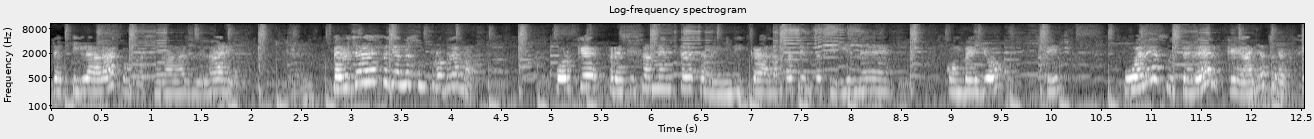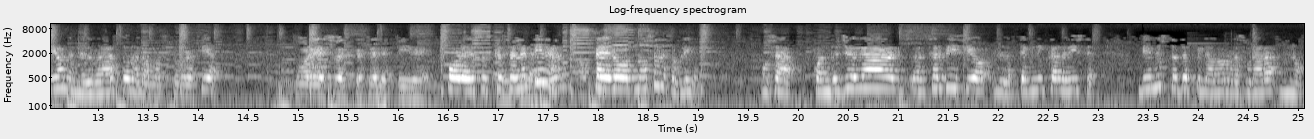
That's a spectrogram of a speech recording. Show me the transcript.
depiladas o rasuradas del área. Pero ya eso ya no es un problema, porque precisamente se le indica a la paciente si viene con vello, ¿sí? Puede suceder que haya tracción en el brazo de la mastografía. Por eso es que se le pide. Por eso es que se le pide, pero no se les obliga. O sea, cuando llega al, al servicio, la técnica le dice, ¿viene usted depilado o rasurada? No.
